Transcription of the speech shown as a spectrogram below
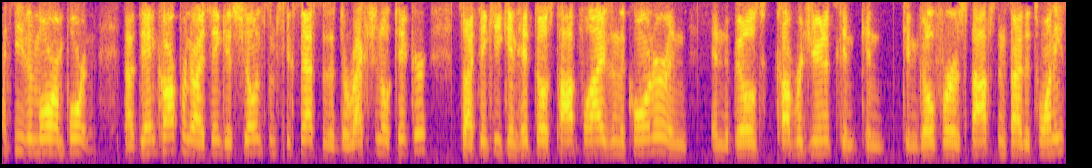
it's even more important. Now, Dan Carpenter, I think, has shown some success as a directional kicker, so I think he can hit those pop flies in the corner, and, and the Bills' coverage units can, can, can go for stops inside the 20s.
